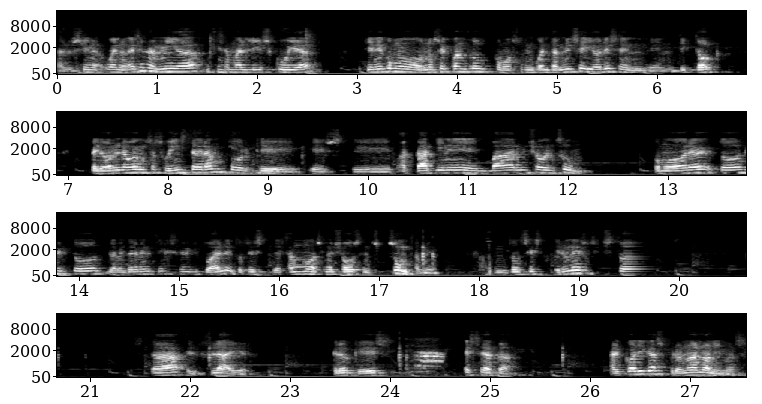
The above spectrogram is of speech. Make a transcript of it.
Alucina. Bueno, esa es mi amiga, que se llama Liz Cuya. Tiene como, no sé cuánto, como 50 mil seguidores en, en TikTok. Pero ahora le voy a su Instagram porque este, acá tiene, va a dar un show en Zoom. Como ahora todo es virtual, lamentablemente tiene que ser virtual, entonces estamos haciendo shows en Zoom también. Entonces, en una de sus historias está el flyer. Creo que es este de acá. Alcohólicas pero no anónimas,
